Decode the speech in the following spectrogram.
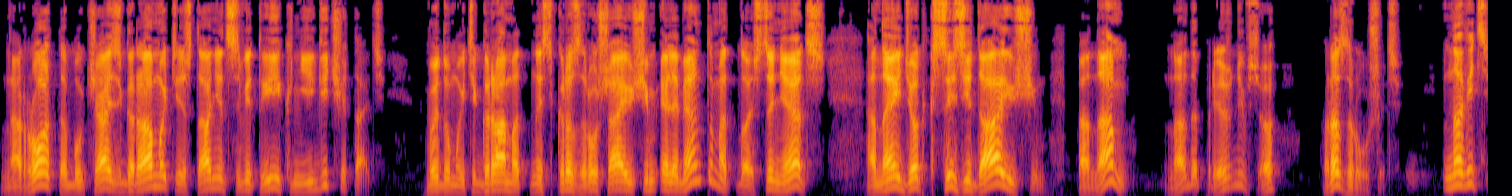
Народ, обучаясь грамоте, станет святые книги читать. Вы думаете, грамотность к разрушающим элементам относится? Нет, она идет к созидающим, а нам надо прежде все разрушить. Но ведь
